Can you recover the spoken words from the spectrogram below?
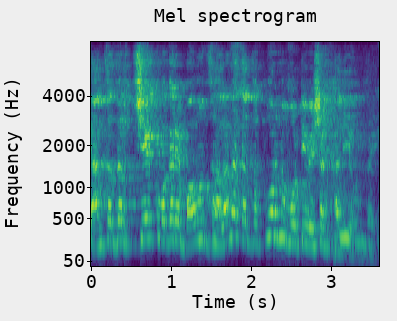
त्यांचा जर चेक वगैरे बाउन्स झाला ना त्यांचं पूर्ण मोटिवेशन खाली येऊन जाईल.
